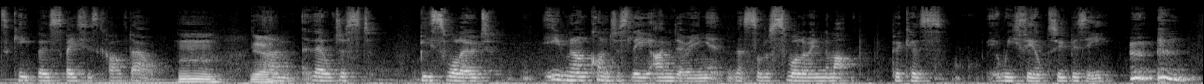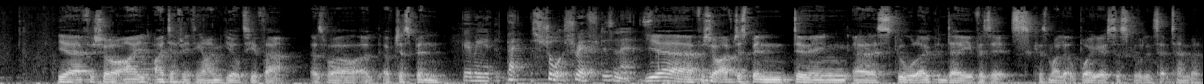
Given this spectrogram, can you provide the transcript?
to keep those spaces carved out. Mm, yeah. Um, they'll just be swallowed, even unconsciously. I'm doing it, and that's sort of swallowing them up because we feel too busy. yeah, for sure. I, I definitely think I'm guilty of that as well. I, I've just been Giving it a short shrift, isn't it? Yeah, for sure. I've just been doing uh, school open day visits because my little boy goes to school in September.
